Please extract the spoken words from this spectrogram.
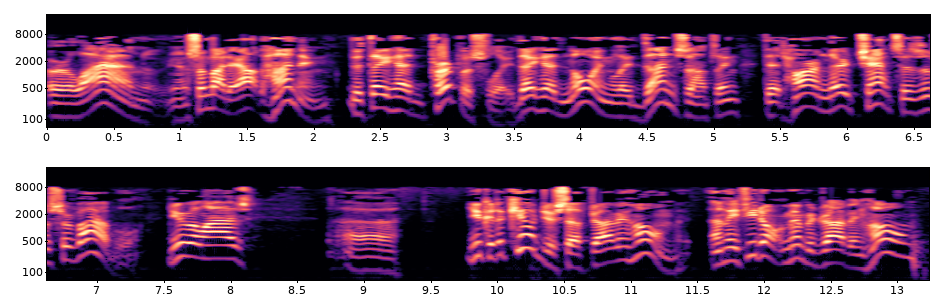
or a lion, you know, somebody out hunting, that they had purposely, they had knowingly done something that harmed their chances of survival. You realize uh, you could have killed yourself driving home. I mean, if you don't remember driving home,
